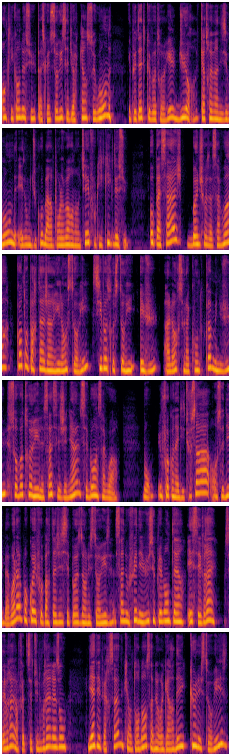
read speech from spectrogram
en cliquant dessus. Parce qu'une story, ça dure 15 secondes et peut-être que votre reel dure 90 secondes et donc du coup, bah, pour le voir en entier, il faut qu'ils cliquent dessus. Au passage, bonne chose à savoir, quand on partage un reel en story, si votre story est vue, alors cela compte comme une vue sur votre reel. Ça, c'est génial, c'est bon à savoir. Bon, une fois qu'on a dit tout ça, on se dit, bah voilà pourquoi il faut partager ces posts dans les stories. Ça nous fait des vues supplémentaires. Et c'est vrai, c'est vrai, en fait, c'est une vraie raison. Il y a des personnes qui ont tendance à ne regarder que les stories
